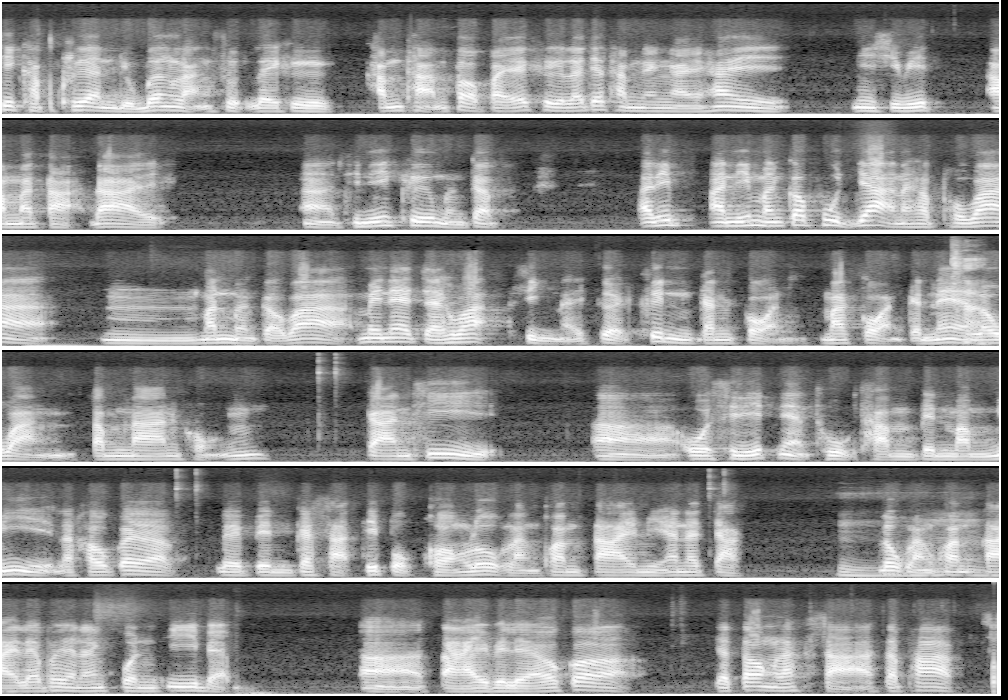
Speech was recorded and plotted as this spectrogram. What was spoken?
ที่ขับเคลื่อนอยู่เบื้องหลังสุดเลยคือคำถามต่อไปก็คือ แล้วจะทำยังไงให้มีชีวิตอมตะได้ อ่า ทีนี้คือเหมือนกับ อันนี้ อันนี้มันก็พูดยากนะครับ เพราะว่า อืม มันเหมือนกับว่าไม่แน่ใจว่าสิ่งไหนเกิดขึ้นกันก่อนมาก่อนกันแน่ครับระหว่างตำนานของการที่อ่าโอซิริสเนี่ยถูกทำเป็นมัมมี่ แล้วเขาก็เลยเป็นกษัตริย์ที่ปกครองโลกหลังความตายมีอาณาจักรอืมโลกหลังความตายแล้วเพราะฉะนั้นคนที่แบบ อ่าตายไปแล้วก็ จะต้องรักษาสภาพศ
